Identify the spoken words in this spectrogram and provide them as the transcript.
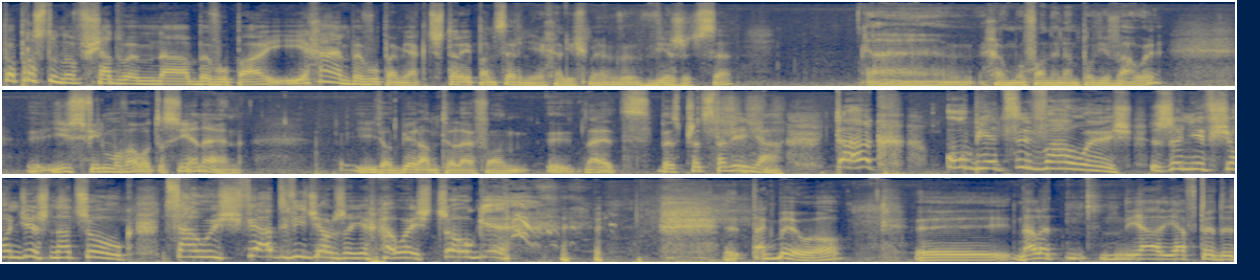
Po prostu no, wsiadłem na BWP i jechałem BWP jak czterej pancernie jechaliśmy w, w Wieżyczce. E, hełmofony nam powiewały i sfilmowało to CNN. I odbieram telefon, y, nawet bez przedstawienia. Tak, obiecywałeś, że nie wsiądziesz na czołg. Cały świat widział, że jechałeś czołgiem. Tak było. Yy, No ale ja, ja wtedy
